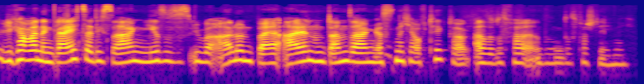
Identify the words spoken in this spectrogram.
Wie kann man denn gleichzeitig sagen, Jesus ist überall und bei allen und dann sagen, es ist nicht auf TikTok? Also das, das verstehe ich nicht.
